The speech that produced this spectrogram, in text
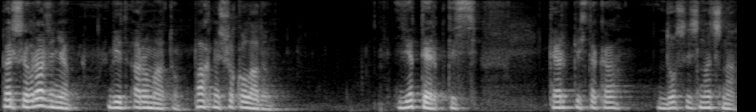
Перше враження від аромату пахне шоколадом. Є терпкість. Терпкість така досить значна,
